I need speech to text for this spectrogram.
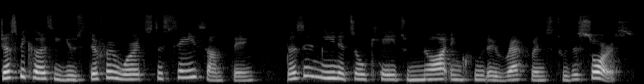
Just because you use different words to say something doesn't mean it's okay to not include a reference to the source.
